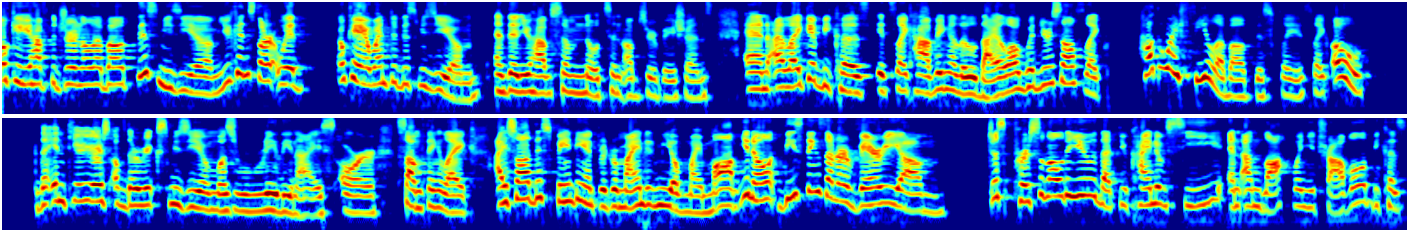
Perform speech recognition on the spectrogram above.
okay you have to journal about this museum you can start with okay, I went to this museum, and then you have some notes and observations. And I like it because it's like having a little dialogue with yourself. Like, how do I feel about this place? Like, oh, the interiors of the Rijksmuseum was really nice, or something like I saw this painting and it reminded me of my mom. You know, these things that are very um just personal to you that you kind of see and unlock when you travel because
